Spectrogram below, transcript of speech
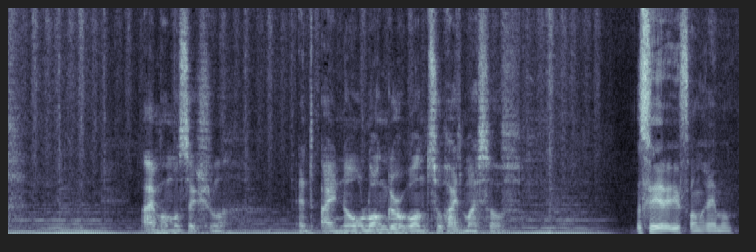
I'm homosexual, and I no longer want to hide myself. Wat vind je hiervan, Raymond?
